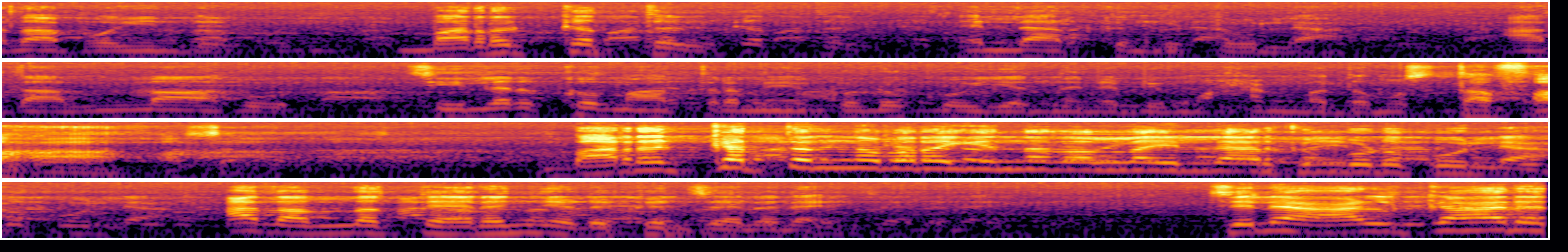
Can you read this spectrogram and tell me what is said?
അതാ പോയിന്റ് ബർക്കത്ത് എല്ലാവർക്കും കിട്ടൂല. അത് അള്ളാഹു ചിലർക്ക് മാത്രമേ കൊടുക്കൂ എന്ന് നബി മുഹമ്മദ് മുസ്തഫ. ബർക്കത്ത് എന്ന് പറയുന്നത് അല്ല എല്ലാവർക്കും കൊടുക്കൂല. അതല്ല തെരഞ്ഞെടുക്കും ചിലരെ. ചില ആൾക്കാരെ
